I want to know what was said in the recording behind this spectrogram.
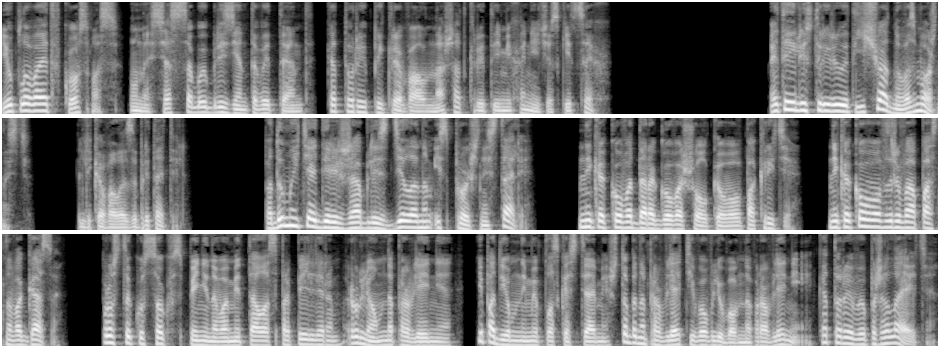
и уплывает в космос, унося с собой брезентовый тент, который прикрывал наш открытый механический цех. Это иллюстрирует еще одну возможность ликовал изобретатель. Подумайте о дирижабле, сделанном из прочной стали. Никакого дорогого шелкового покрытия, никакого взрывоопасного газа, просто кусок вспененного металла с пропеллером, рулем направления и подъемными плоскостями, чтобы направлять его в любом направлении, которое вы пожелаете.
